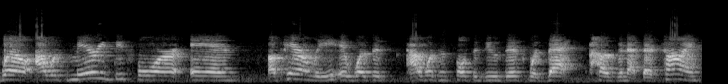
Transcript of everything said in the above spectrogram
Well, I was married before, and apparently it wasn't. I wasn't supposed to do this with that husband at that time.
